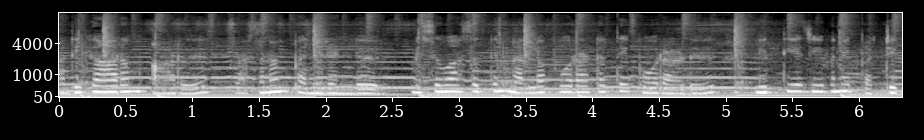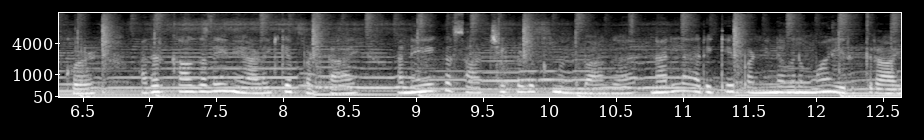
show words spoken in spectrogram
அதிகாரம் ஆறு வசனம் பனிரெண்டு விசுவாசத்தின் நல்ல போராட்டத்தை போராடு நித்திய ஜீவனை பற்றிக்கொள். அதற்காகவே நீ அழைக்கப்பட்டாய். அநேக சாட்சிகளுக்கு முன்பாக நல்ல அறிக்கை பண்ணினவனுமாய் இருக்கிறாய்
